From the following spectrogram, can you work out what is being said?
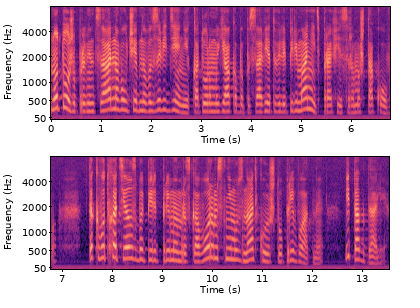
но тоже провинциального учебного заведения, которому якобы посоветовали переманить профессора Маштакова – так вот, хотелось бы перед прямым разговором с ним узнать кое-что приватное и так далее.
